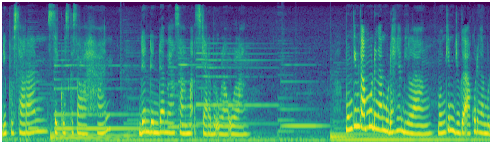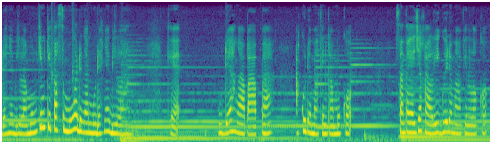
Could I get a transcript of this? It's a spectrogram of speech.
di pusaran siklus kesalahan dan dendam yang sama secara berulang-ulang. Mungkin kamu dengan mudahnya bilang, mungkin juga aku dengan mudahnya bilang, mungkin kita semua dengan mudahnya bilang, kayak udah nggak apa-apa, aku udah maafin kamu kok. Santai aja kali, gue udah maafin lo kok.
